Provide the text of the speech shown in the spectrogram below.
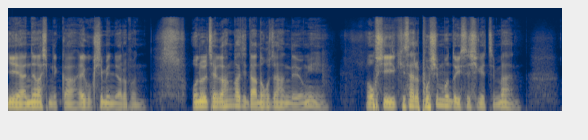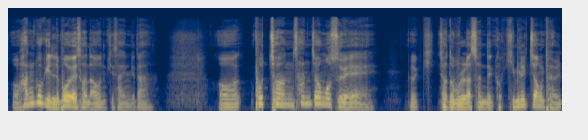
예, 안녕하십니까. 애국시민 여러분. 오늘 제가 한 가지 나누고자 하는 내용이 혹시 이 기사를 보신 분도 있으시겠지만 어, 한국일보에서 나온 기사입니다. 어, 포천 산정호수에 그 기, 저도 몰랐었는데 그 김일정 별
